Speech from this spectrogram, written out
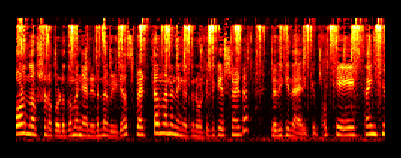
ഓൾ എന്ന ഓപ്ഷൻ കൊടുക്കുമ്പോൾ ഞാൻ ഇടുന്ന വീഡിയോസ് പെട്ടെന്ന് തന്നെ നിങ്ങൾക്ക് നോട്ടിഫിക്കേഷനായിട്ട് ലഭിക്കുന്നതായിരിക്കും. ഓക്കെ താങ്ക്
